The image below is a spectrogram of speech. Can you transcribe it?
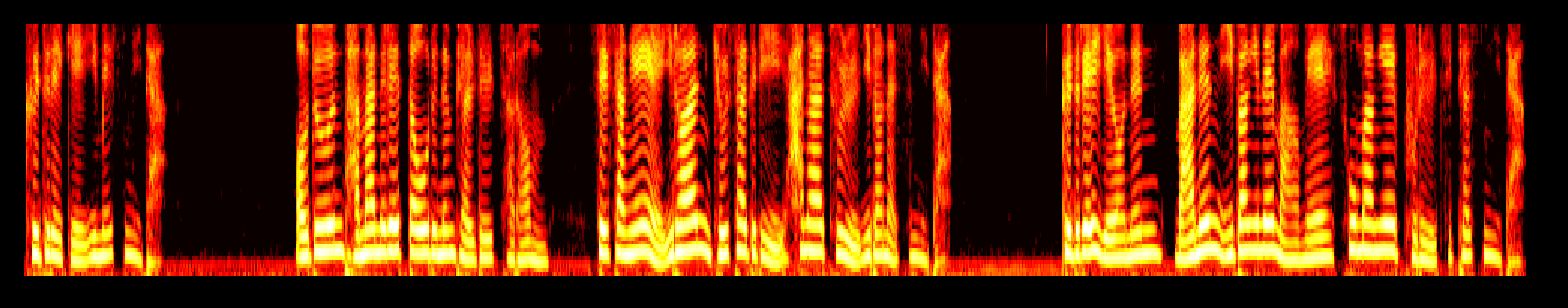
그들에게 임했습니다. 어두운 밤하늘에 떠오르는 별들처럼 세상에 이러한 교사들이 하나 둘 일어났습니다. 그들의 예언은 많은 이방인의 마음에 소망의 불을 지폈습니다.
